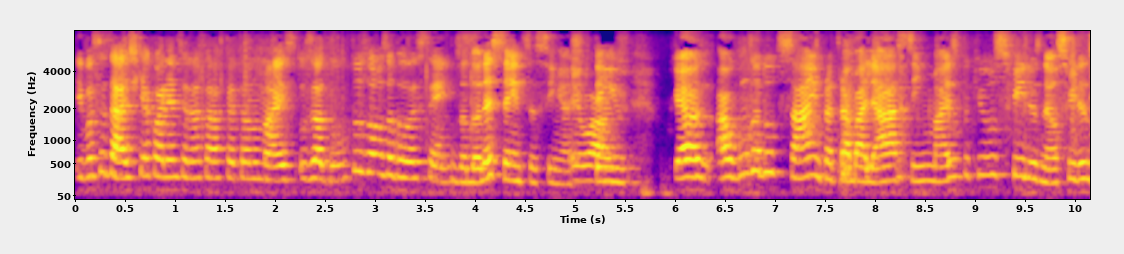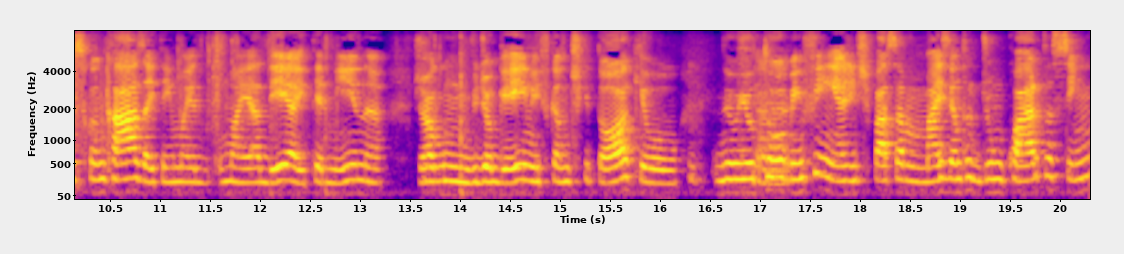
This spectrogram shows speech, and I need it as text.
E vocês acham que a quarentena tá afetando mais os adultos ou os adolescentes? Os adolescentes, assim, acho Eu que tem. acho. Porque a- alguns adultos saem pra trabalhar, assim, mais do que os filhos, né? Os filhos ficam em casa, aí tem uma, uma EAD, aí termina, joga um videogame, fica no TikTok ou no YouTube, enfim, a gente passa mais dentro de um quarto, assim,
